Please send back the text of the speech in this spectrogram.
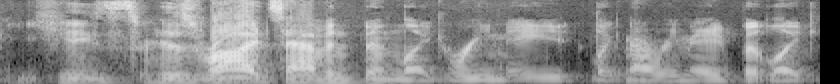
his his rides haven't been like remade, like not remade, but like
